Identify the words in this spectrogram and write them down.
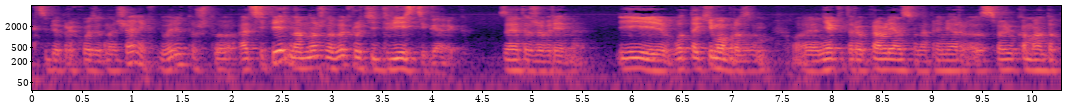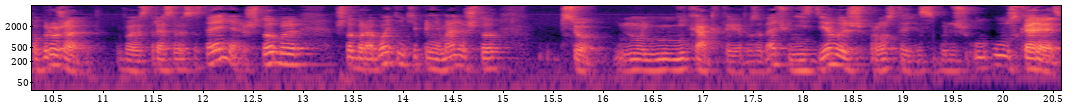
к тебе приходит начальник и говорит, то, что а теперь нам нужно выкрутить 200 гаек за это же время. И вот таким образом э, некоторые управленцы, например, свою команду погружают в стрессовое состояние, чтобы, чтобы работники понимали, что все, ну никак ты эту задачу не сделаешь, просто если будешь ускорять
